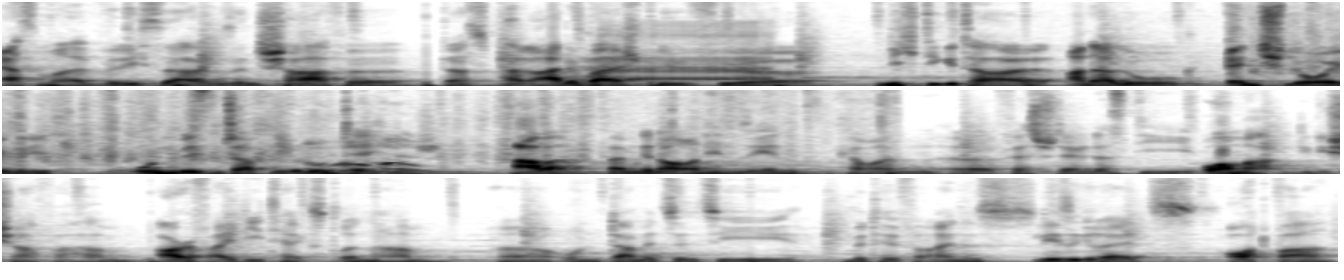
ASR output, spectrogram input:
Erstmal würde ich sagen, sind Schafe das Paradebeispiel für nicht digital, analog, entschleunigt, unwissenschaftlich und untechnisch. Aber beim genaueren Hinsehen kann man äh, feststellen, dass die Ohrmarken, die die Schafe haben, RFID-Tags drin haben. Äh, und damit sind sie mithilfe eines Lesegeräts ortbar.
